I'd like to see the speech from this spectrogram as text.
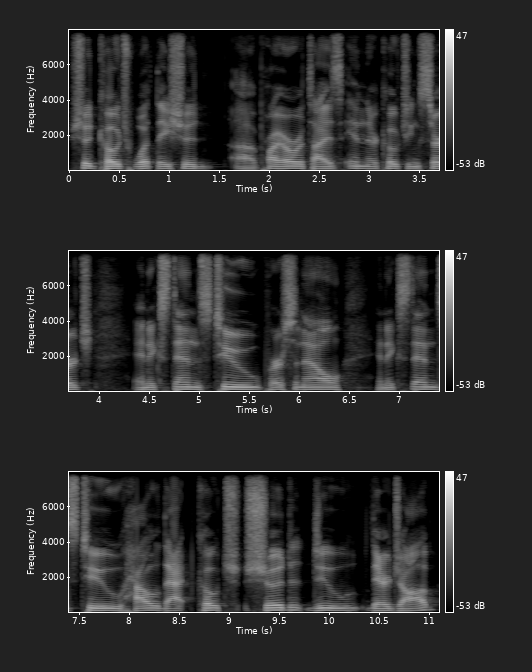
should coach, what they should uh, prioritize in their coaching search, and extends to personnel and extends to how that coach should do their job,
